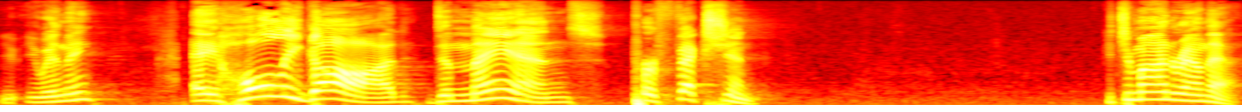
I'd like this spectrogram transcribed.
You, you with me? A holy God demands perfection. Get your mind around that.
